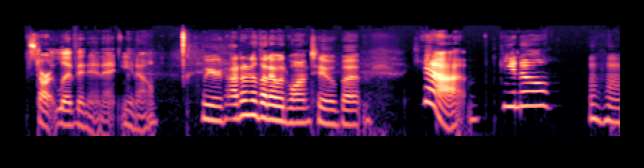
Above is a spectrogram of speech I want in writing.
start living in it. You know? Weird. I don't know that I would want to, but Yeah, you know. Mm-hmm.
